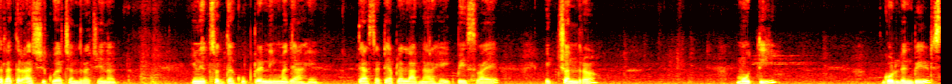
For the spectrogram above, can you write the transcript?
चला तर आज शिकूया चंद्राची नथ ही नथ सध्या खूप ट्रेंडिंगमध्ये आहे. त्यासाठी आपल्याला लागणार आहे एक बेस वायर एक चंद्र मोती गोल्डन बीड्स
